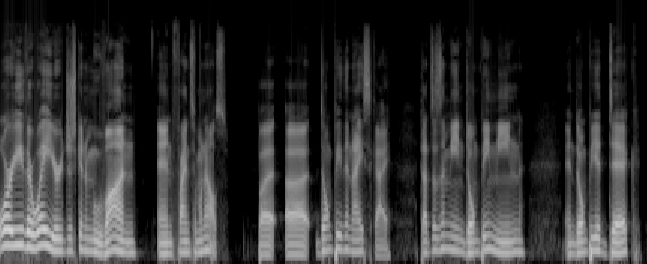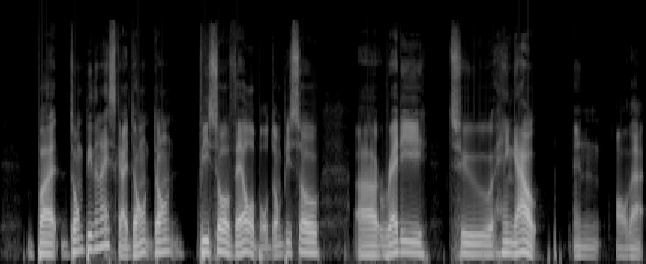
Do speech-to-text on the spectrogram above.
Or either way, you're just going to move on and find someone else. But uh, don't be the nice guy. That doesn't mean don't be mean and don't be a dick, but don't be the nice guy. Don't don't be so available. Don't be so uh, ready to hang out and all that.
